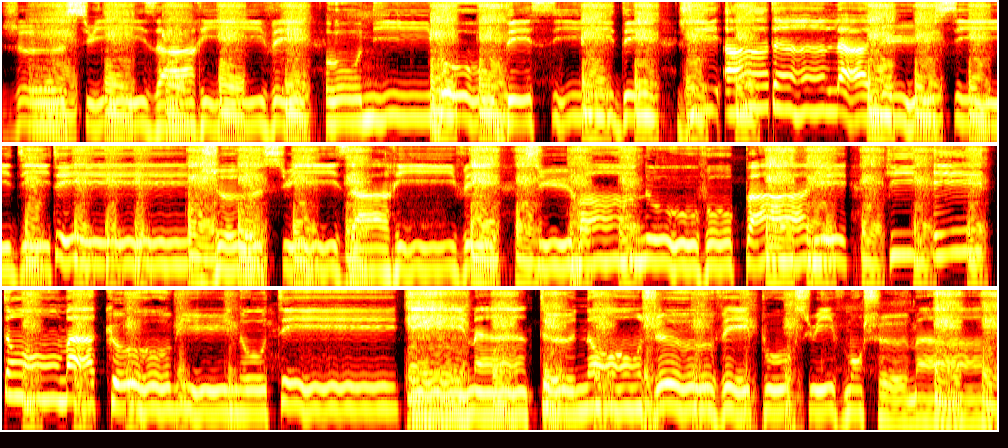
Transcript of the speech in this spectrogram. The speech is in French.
Je suis arrivé au niveau décidé, j'y atteins la lucidité. Je suis arrivé sur un nouveau palier qui étend ma communauté. Et maintenant je vais poursuivre mon chemin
